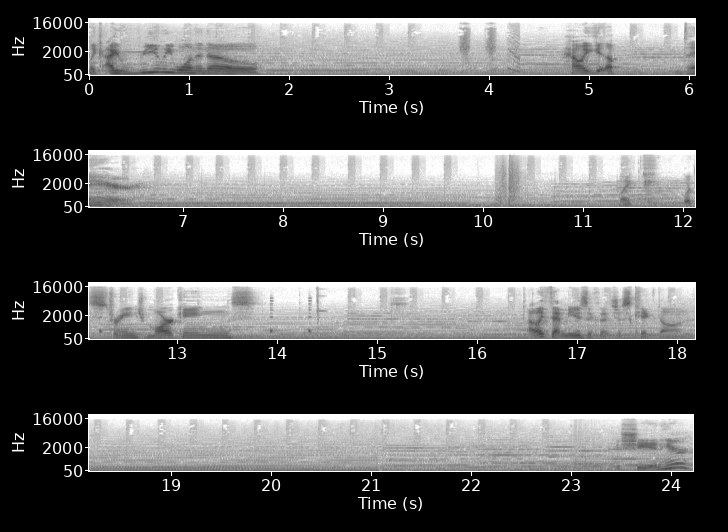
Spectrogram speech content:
Like, I really want to know how I get up there. Like, what strange markings? I like that music that just kicked on. Is she in here?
